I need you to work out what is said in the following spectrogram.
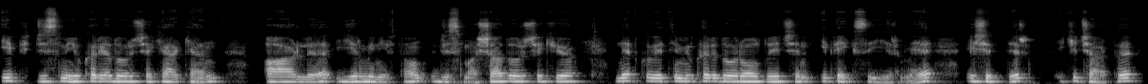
İp cismi yukarıya doğru çekerken ağırlığı 20 Newton cismi aşağı doğru çekiyor. Net kuvvetim yukarı doğru olduğu için ip eksi 20 eşittir 2 çarpı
